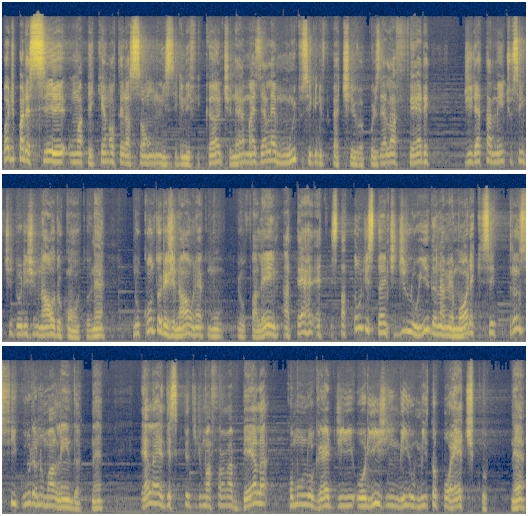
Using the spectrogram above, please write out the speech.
Pode parecer uma pequena alteração insignificante, né? Mas ela é muito significativa, pois ela fere diretamente o sentido original do conto, né? No conto original, né, como eu falei, a Terra é, está tão distante, diluída na memória que se transfigura numa lenda, né? Ela é descrita de uma forma bela como um lugar de origem meio mitopoético, né?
